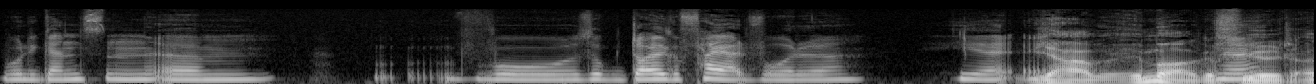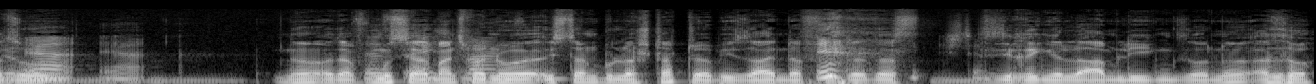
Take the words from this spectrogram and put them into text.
wo die ganzen, ähm, wo so doll gefeiert wurde. Hier. äh, ja, immer gefühlt. ne? Also, ja, ja. ne, da muss ja manchmal nur Wahnsinn. Istanbuler Stadtderby sein, dafür, dass die Ringe lahm liegen, so, ne? Also,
